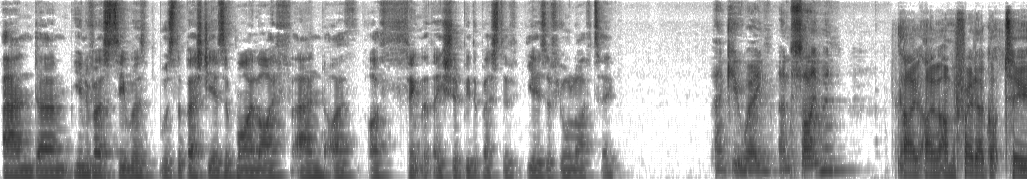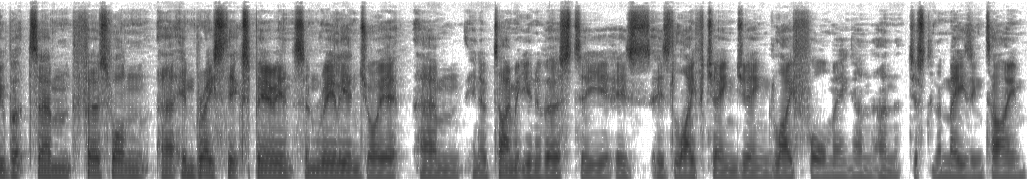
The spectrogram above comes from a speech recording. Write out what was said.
And um, university was was the best years of my life, and I I think that they should be the best of years of your life too. Thank you, Wayne. And Simon. I, am afraid I've got two, but um, first one, uh, embrace the experience and really enjoy it. Um, you know, time at university is is life changing, life forming, and, and just an amazing time.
